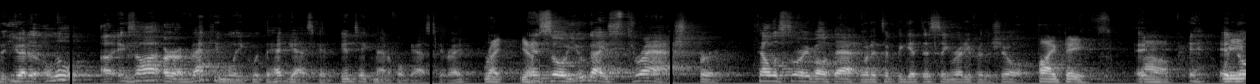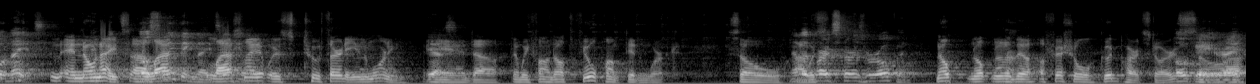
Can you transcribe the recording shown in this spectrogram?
you had a, a little uh, exhaust or a vacuum leak with the head gasket, intake manifold gasket, right? Right, Yeah. And so you guys thrashed for. Tell the story about that. What it took to get this thing ready for the show. Five days. And, Uh, and we- no nights. And no nights. Uh, No la- sleeping nights Last anyway. night it was 2.30 in the morning. Yes. And uh, then we found out the fuel pump didn't work. So None I of the was, parts stores were open. Nope, nope, none of the official good part stores. Okay, so, right.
